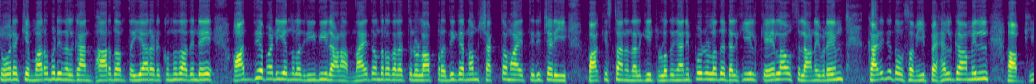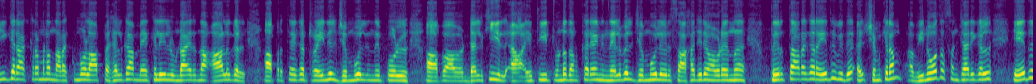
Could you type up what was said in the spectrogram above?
ചോരയ്ക്ക് മറുപടി നൽകാൻ ഭാരതം തയ്യാറെടുക്കുന്നത്. അതിന്റെ ആദ്യപടി എന്നുള്ള രീതിയിലാണ് നയതന്ത്ര തലത്തിലുള്ള പ്രതികരണം ശക്തമായ തിരിച്ചടി പാകിസ്ഥാന് നൽകിയിട്ടുള്ളത്. ഞാനിപ്പോഴുള്ളത് ഡൽഹിയിൽ കേരള ഹൗസിലാണ്. ഇവിടെ കഴിഞ്ഞ ദിവസം ഈ പെഹൽഗാമിൽ ഭീകരാക്രമണം നടക്കുമ്പോൾ ആ പെഹൽഗാം മേഖലയിൽ ഉണ്ടായിരുന്ന ആളുകൾ ആ പ്രത്യേക ട്രെയിനിൽ ജമ്മുവിൽ നിന്ന് ഇപ്പോൾ ആ, ആ, ഡൽഹിയിൽ എത്തിയിട്ടുണ്ട്. നമുക്കറിയാം നിലവിൽ ജമ്മുവിലെ ഒരു സാഹചര്യം അവിടെ നിന്ന് തീർത്ഥാടകർ ഏത് വിധ ക്ഷമിക്കണം വിനോദസഞ്ചാരികൾ ഏത്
